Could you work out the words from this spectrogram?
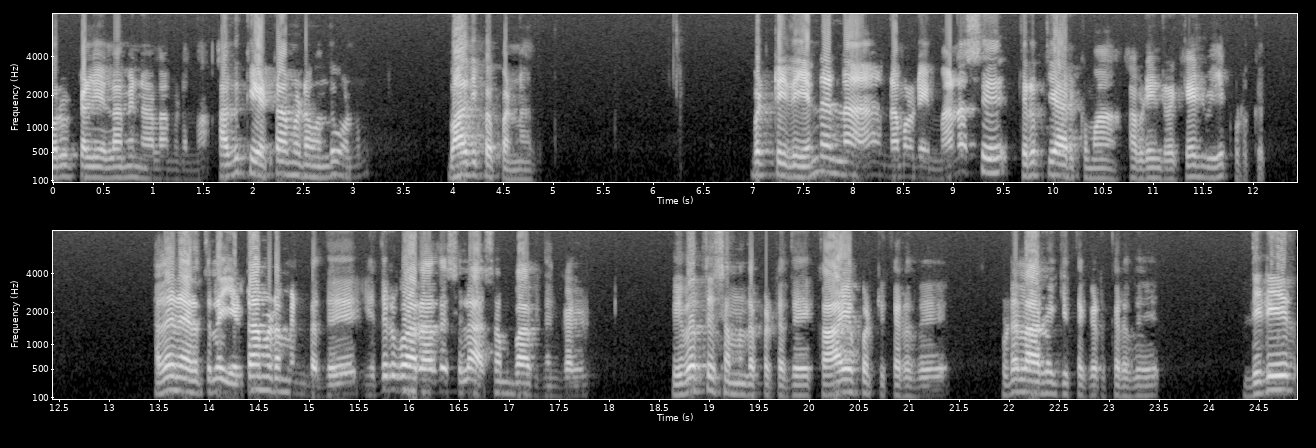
பொருட்கள் எல்லாமே நாலாம் இடம் தான். அதுக்கு எட்டாம் இடம் வந்து ஒன்றும் பாதிப்பை பண்ணாது. பட் இது என்னன்னா நம்மளுடைய மனசு திருப்தியாக இருக்குமா அப்படின்ற கேள்வியை கொடுக்குது. அதே நேரத்தில் எட்டாம் இடம் என்பது எதிர்பாராத சில அசம்பாவிதங்கள். விபத்து சம்பந்தப்பட்டது காயப்பட்டுக்கிறது உடல் ஆரோக்கியத்தை கெடுக்கிறது திடீர்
